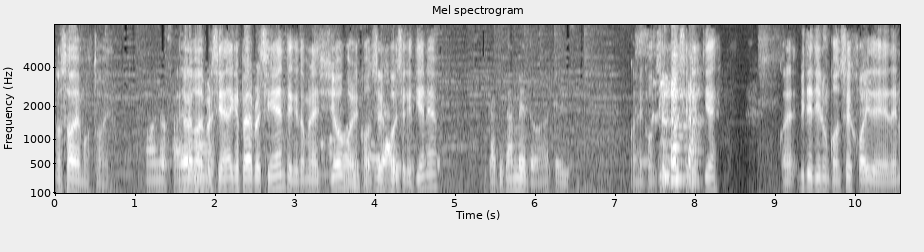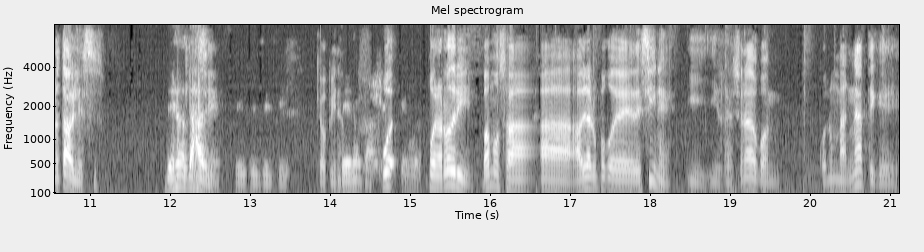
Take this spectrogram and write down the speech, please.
No sabemos todavía. No lo con el presidente, hay que esperar al presidente que tome la decisión con el consejo ese que tiene. Capitán Beto, a ver qué dice. Con el consejo ese que tiene. con el- Viste, tiene un consejo ahí de, de notables. De notable. Sí, sí, sí. sí. ¿Qué opina? De notable. Bu- qué bueno. Bueno, Rodri, vamos a, a hablar un poco de, de cine y, y relacionado con, con un magnate que,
